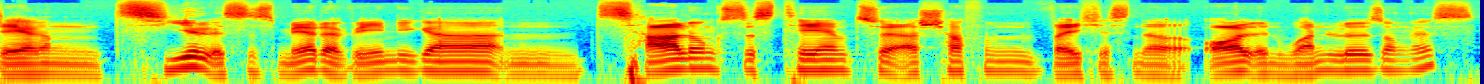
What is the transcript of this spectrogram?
deren Ziel ist es mehr oder weniger, ein Zahlungssystem zu erschaffen, welches eine All-in-One-Lösung ist.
